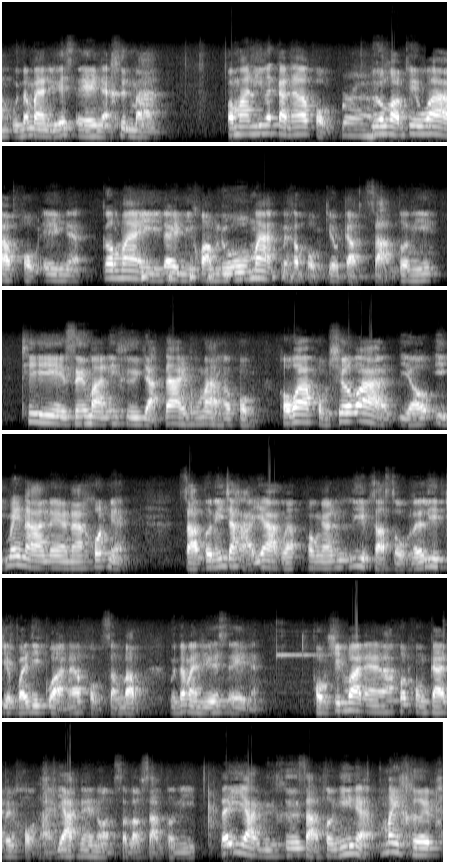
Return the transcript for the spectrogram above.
ำอุลตร้าแมน USA เนี่ยขึ้นมา ประมาณนี้แล้วกันนะครับผมด้วยความที่ว่าผมเองเนี่ยก็ไม่ได้มีความรู้มากนะครับ ผมเกี่ยวกับ 3 ตัวนี้ ที่ซื้อมานี่คืออยากได้มากๆครับผม เพราะว่าผมเชื่อว่าเดี๋ยวอีกไม่นานในอนาคตเนี่ยสามตัวนี้จะหายากแล้วเพราะงั้นรีบสะสมและรีบเก็บไว้ดีกว่านะครับผมสำหรับอุลตร้าแมน USA เนี่ยผมคิดว่าในอนาคตคงกลายเป็นของหายากแน่นอนสำหรับ 3 ตัวนี้ และอีกอย่างหนึ่งคือ 3 ตัวนี้เนี่ยไม่เคยผ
